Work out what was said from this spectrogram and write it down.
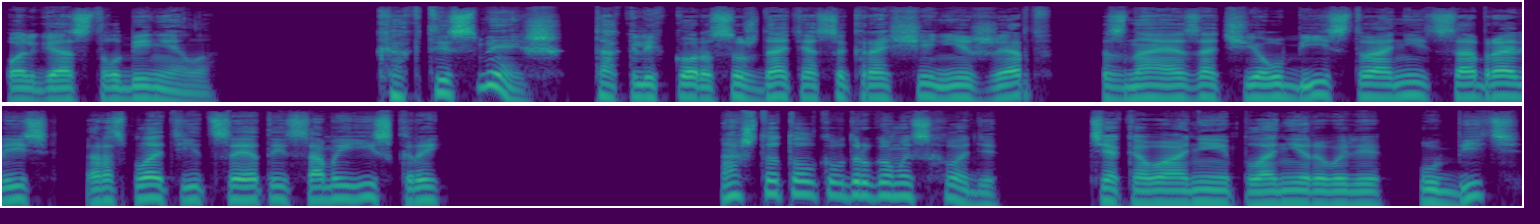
Ольга остолбенела. «Как ты смеешь так легко рассуждать о сокращении жертв, зная, за чье убийство они собрались расплатиться этой самой искрой?» «А что толку в другом исходе? Те, кого они планировали убить,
